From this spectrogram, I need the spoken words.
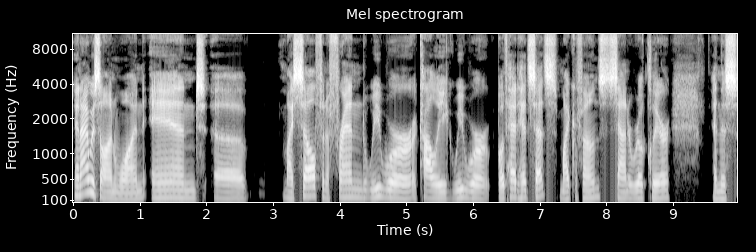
and I was on one, and uh, myself and a friend, we were a colleague, we were both had headsets, microphones, sounded real clear. And this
